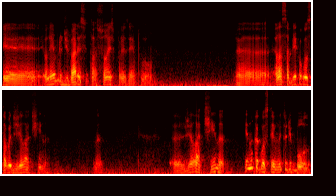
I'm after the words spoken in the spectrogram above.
É, eu lembro de várias situações, por exemplo, eh, ela sabia que eu gostava de gelatina, né? Eh, gelatina, e nunca gostei muito de bolo.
